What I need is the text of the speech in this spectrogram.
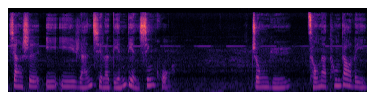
像是一一燃起了点点星火。终于，从那通道里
